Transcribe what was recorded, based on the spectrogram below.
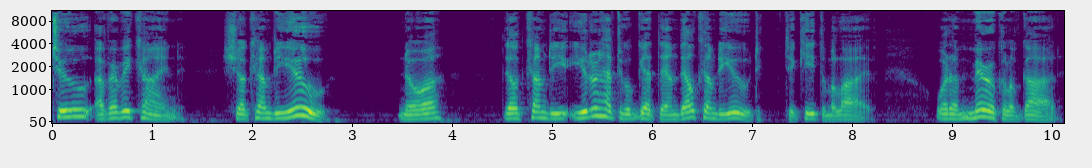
Two of every kind shall come to you, Noah, They'll come to you. You don't have to go get them. They'll come to you to, to keep them alive. What a miracle of God.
